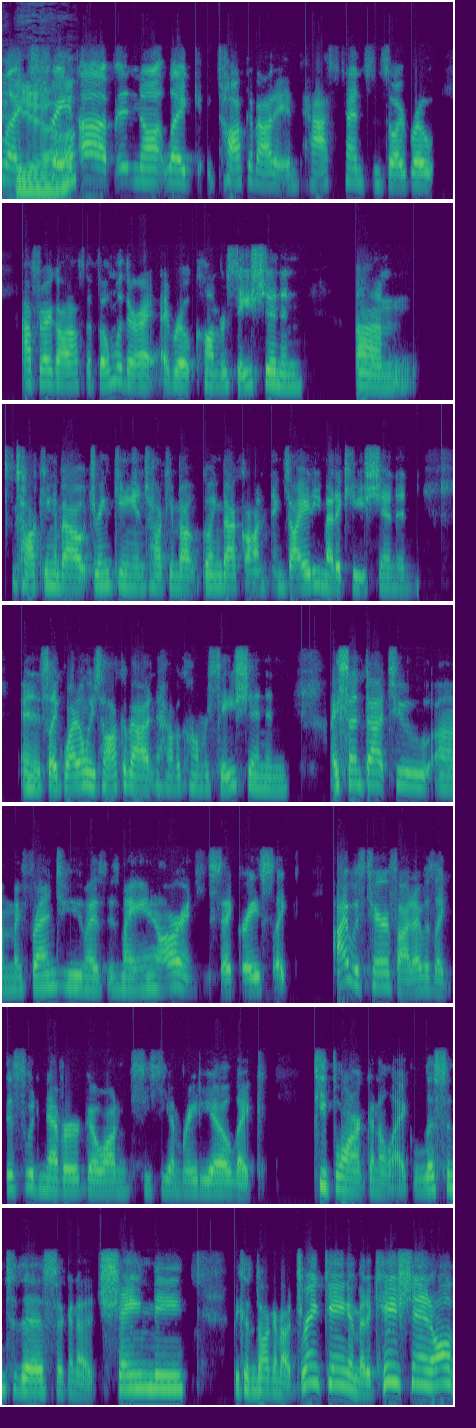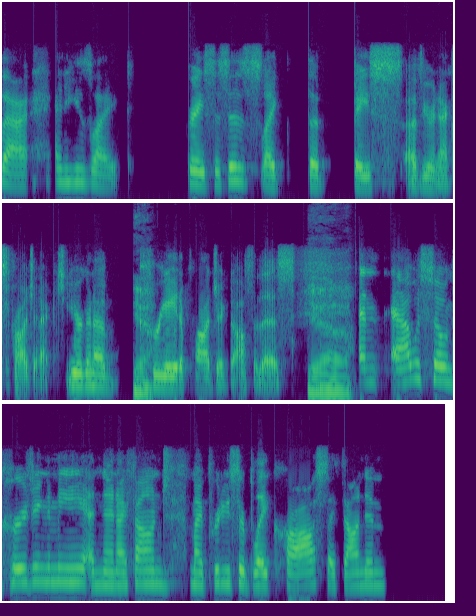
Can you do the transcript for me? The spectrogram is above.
like yeah. straight up, and not like talk about it in past tense. And so I wrote after I got off the phone with her, I, I wrote conversation and um, talking about drinking and talking about going back on anxiety medication and and it's like why don't we talk about it and have a conversation? And i sent that to um, my friend who is my A&R he said grace like i was terrified. I was like this would never go on ccm radio. Like people aren't going to like listen to this. They're going to shame me because i'm talking about drinking and medication and all that. And he's like grace this is like base of your next project. You're going to yeah. create a project off of this. Yeah. And that was so encouraging to me. And then I found my producer, Blake Cross. I found him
